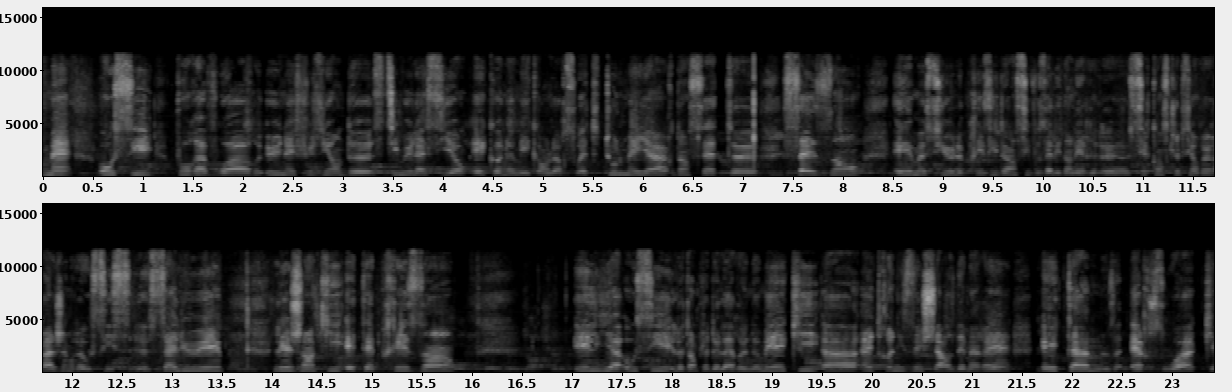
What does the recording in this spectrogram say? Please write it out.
mais aussi pour avoir une infusion de stimulation économique. On leur souhaite tout le meilleur dans cette euh, saison. Et, Monsieur le Président, si vous allez dans les euh, circonscriptions rurales, j'aimerais aussi saluer les gens qui étaient présents il y a aussi le Temple de la Renommée qui a intronisé Charles Desmarais et Tams Herzwak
